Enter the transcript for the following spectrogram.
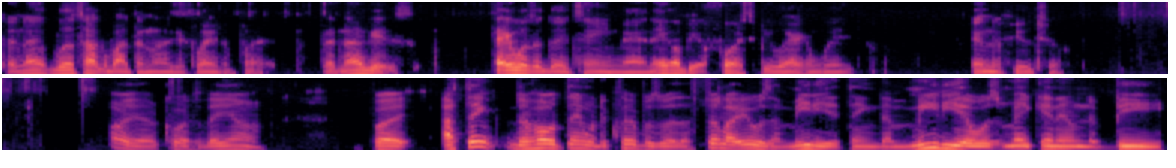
the Nug- we'll talk about the Nuggets later, but the Nuggets they was a good team, man. They're gonna be a force to be working with in the future. Oh yeah, of course they young, but I think the whole thing with the Clippers was I feel like it was a media thing. The media was making them to be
